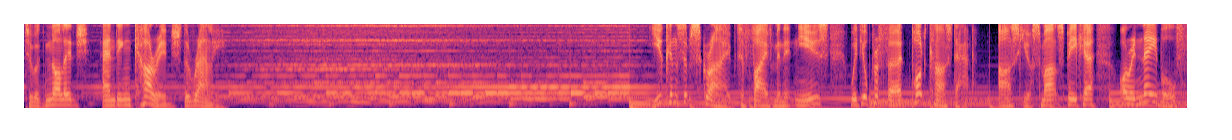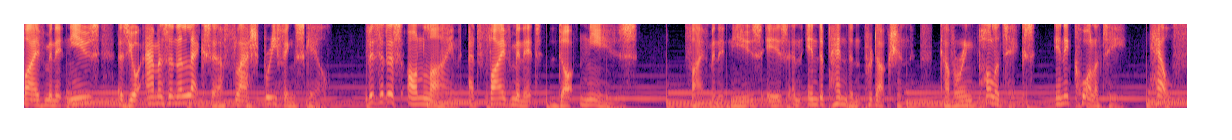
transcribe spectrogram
to acknowledge and encourage the rally. You can subscribe to 5 Minute News with your preferred podcast app. Ask your smart speaker or enable 5 Minute News as your Amazon Alexa flash briefing skill. Visit us online at 5minute.news. 5 Minute News is an independent production covering politics, inequality, health,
